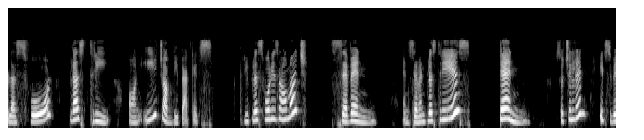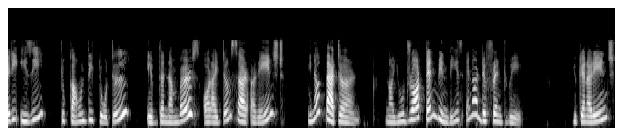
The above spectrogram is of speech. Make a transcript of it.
plus 4 plus 3 on each of the packets. 3 plus 4 is how much? 7. And 7 plus 3 is 10. So children, it's very easy to count the total if the numbers or items are arranged in a pattern. Now you draw 10 bindis in a different way. You can arrange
